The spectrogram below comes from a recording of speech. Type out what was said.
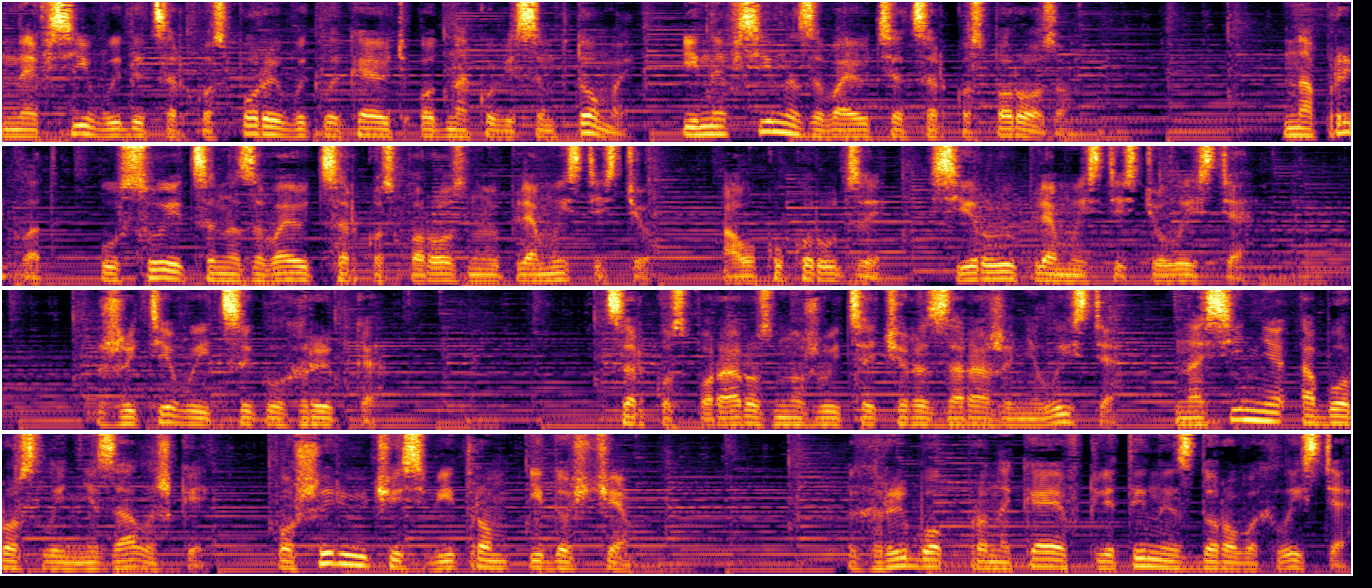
Не всі види церкоспори викликають однакові симптоми, і не всі називаються церкоспорозом. Наприклад, у сої це називають церкоспорозною плямистістю, а у кукурудзи сірою плямистістю листя. Життєвий цикл грибка. Церкоспора розмножується через заражені листя, насіння або рослинні залишки, поширюючись вітром і дощем. Грибок проникає в клітини здорових листя,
